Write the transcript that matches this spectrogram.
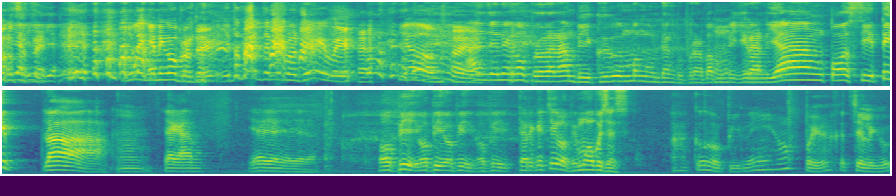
maksudnya ini lagi nih ngobrol deh itu pancen ngobrol dhewe ya ya apa ya Anjene ngobrolan ambigu mengundang beberapa pemikiran yang positif lah. Ya kan? Ya ya ya ya. ya. Hobi, hobi, hobi, hobi. Dari kecil hobimu apa, Jas? aku hobinya apa ya kecil iku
